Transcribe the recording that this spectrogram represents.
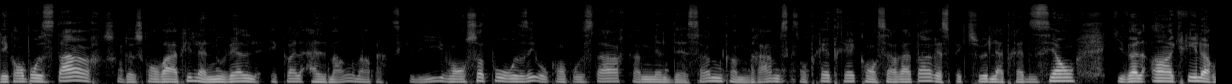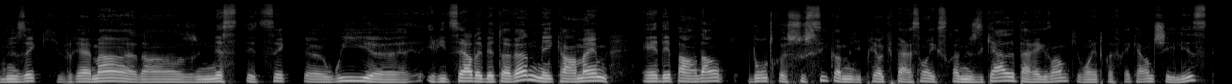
Les compositeurs de ce qu'on va appeler la nouvelle école allemande en particulier vont s'opposer aux compositeurs comme Mendelssohn, comme Brahms, qui sont très, très conservateurs, respectueux de la tradition, qui veulent ancrer leur musique vraiment dans une esthétique, euh, oui, euh, héritière de Beethoven, mais quand même indépendante d'autres soucis comme les préoccupations extra-musicales, par exemple, qui vont être fréquentes chez Liszt,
